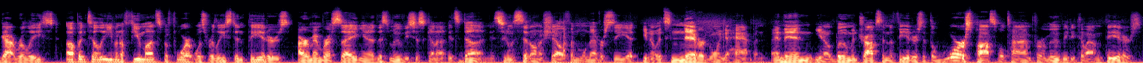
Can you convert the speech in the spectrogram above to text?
got released. Up until even a few months before it was released in theaters, I remember us saying, you know, this movie's just gonna, it's done. It's gonna sit on a shelf and we'll never see it. You know, it's never going to happen. And then, you know, boom, it drops in the theaters at the worst possible time for a movie to come out in theaters.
